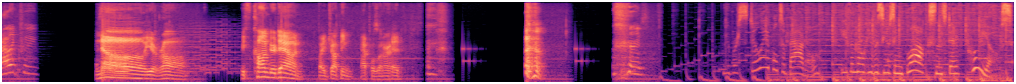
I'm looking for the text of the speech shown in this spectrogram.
I like Pooh. No, you're wrong. We've calmed her down by dropping apples on her head. We were still able to battle, even though he was using blocks instead of Puyos.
